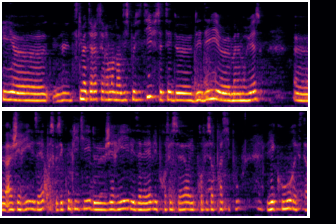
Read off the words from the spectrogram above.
Et euh, ce qui m'intéressait vraiment dans le dispositif, c'était de d'aider euh, Madame Ruez euh, à gérer les élèves, parce que c'est compliqué de gérer les élèves, les professeurs, les professeurs principaux, les cours, etc.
